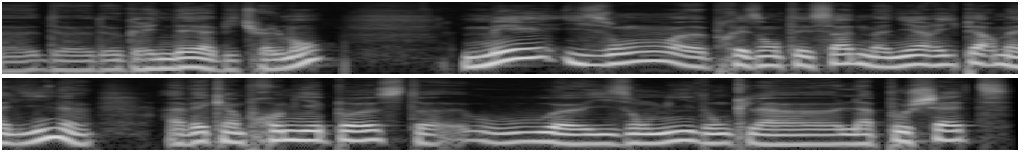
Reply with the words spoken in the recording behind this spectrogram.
euh, de, Green Day habituellement. Mais ils ont euh, présenté ça de manière hyper maligne, avec un premier post où euh, ils ont mis donc la, pochette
